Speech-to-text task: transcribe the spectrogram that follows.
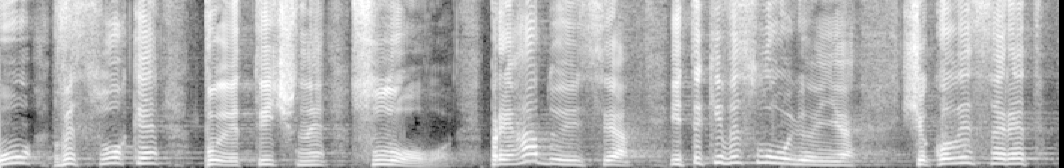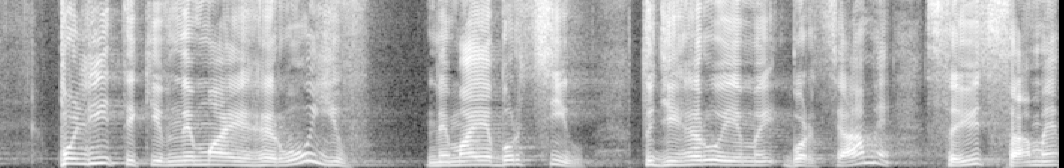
у високе поетичне слово. Пригадуються і такі висловлювання, що коли серед політиків немає героїв, немає борців, тоді героями-борцями стають саме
